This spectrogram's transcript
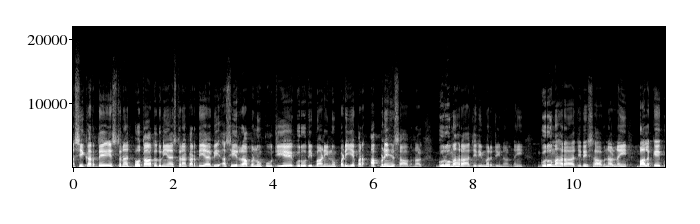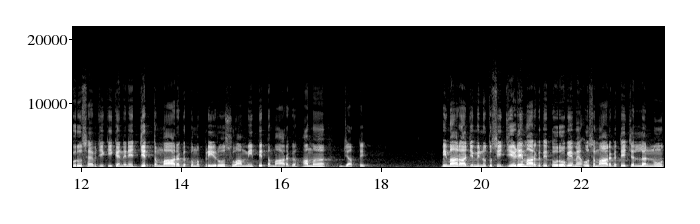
ਅਸੀਂ ਕਰਦੇ ਇਸ ਤਰ੍ਹਾਂ, ਬਹੁਤਾਤ ਦੁਨੀਆ ਇਸ ਤਰ੍ਹਾਂ ਕਰਦੀ ਹੈ ਵੀ ਅਸੀਂ ਰੱਬ ਨੂੰ ਪੂਜੀਏ, ਗੁਰੂ ਦੀ ਬਾਣੀ ਨੂੰ ਪੜ੍ਹੀਏ, ਪਰ ਆਪਣੇ ਹਿਸਾਬ ਨਾਲ, ਗੁਰੂ ਮਹਾਰਾਜ ਜੀ ਦੀ ਮਰਜ਼ੀ ਨਾਲ ਨਹੀਂ, ਗੁਰੂ ਮਹਾਰਾਜ ਜੀ ਦੇ ਹਿਸਾਬ ਨਾਲ ਨਹੀਂ, ਬਲਕਿ ਗੁਰੂ ਸਾਹਿਬ ਜੀ ਕੀ ਕਹਿੰਦੇ ਨੇ, ਜਿਤ ਮਾਰਗ ਤੁਮ ਪ੍ਰੇਰੋ ਸੁਆਮੀ ਤਿਤ ਮਾਰਗ ਹਮ ਜਾਤੇ। ਵੀ ਮਹਾਰਾਜ ਜੀ ਮੈਨੂੰ ਤੁਸੀਂ ਜਿਹੜੇ ਮਾਰਗ ਤੇ ਤੋਰੋਗੇ, ਮੈਂ ਉਸ ਮਾਰਗ ਤੇ ਚੱਲਣ ਨੂੰ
